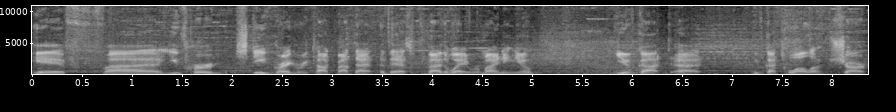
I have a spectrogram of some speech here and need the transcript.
if uh, you've heard Steve Gregory talk about that, this, by the way, reminding you, you've got, uh, you've got Twala Sharp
